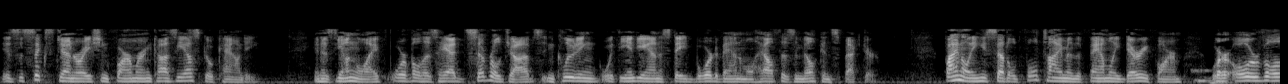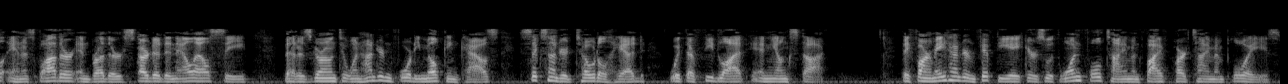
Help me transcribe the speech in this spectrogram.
is a sixth generation farmer in Kosciusko County. In his young life, Orville has had several jobs, including with the Indiana State Board of Animal Health as a milk inspector. Finally, he settled full time in the family dairy farm, where Orville and his father and brother started an LLC that has grown to 140 milking cows, 600 total head, with their feedlot and young stock. They farm 850 acres with one full time and five part time employees.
